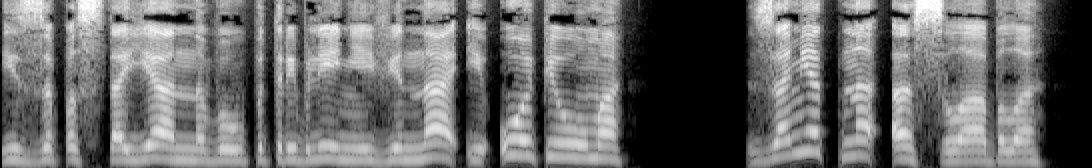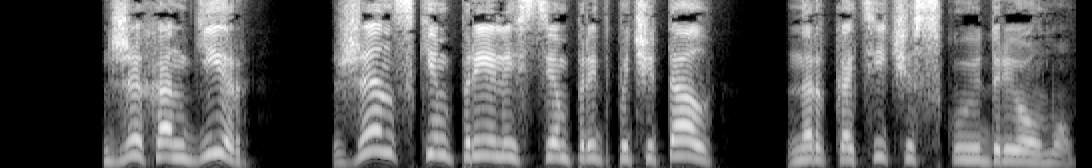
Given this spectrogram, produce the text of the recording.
из-за постоянного употребления вина и опиума заметно ослабла. Джихангир женским прелестям предпочитал наркотическую дрему.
